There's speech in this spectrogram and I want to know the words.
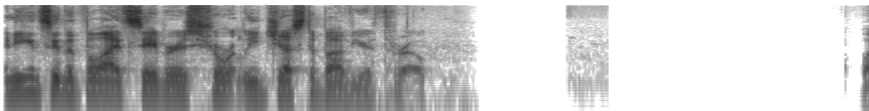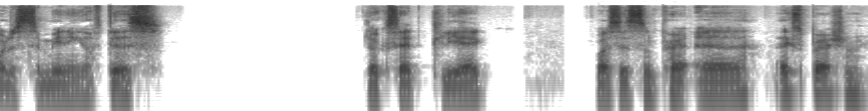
And you can see that the lightsaber is shortly just above your throat. What is the meaning of this? Looks at Klieg. What's his impre- uh, expression?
